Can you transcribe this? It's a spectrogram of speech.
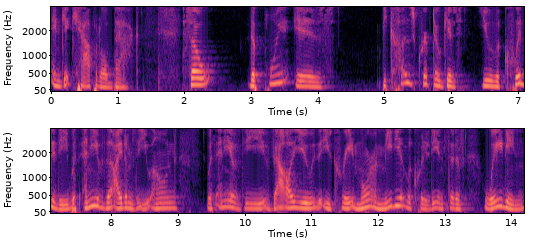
and get capital back. So the point is because crypto gives you liquidity with any of the items that you own, with any of the value that you create, more immediate liquidity instead of waiting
